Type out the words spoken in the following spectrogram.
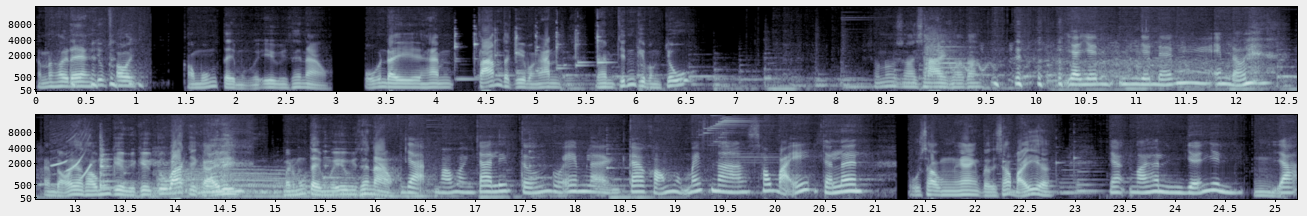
Thành nó hơi đen chút thôi. Con muốn tìm một người yêu như thế nào? Ủa bên đây 28 ta kêu bằng anh 29 kêu bằng chú. Sao nó sai sai sao ta? Dạ, vậy, vậy để em đổi. Em đổi ra thôi muốn kêu gì kêu chú bác gì kệ đi mình muốn tìm người yêu như thế nào Dạ, mẫu bạn trai lý tưởng của em là cao khoảng 1 m sáu bảy trở lên. ủa sao ngang từ 67 vậy Dạ, ngoại hình dễ nhìn. ừ. Dạ,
